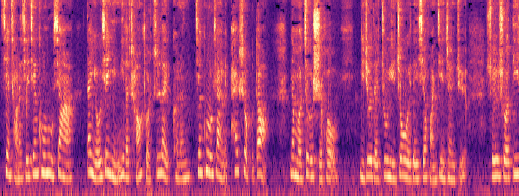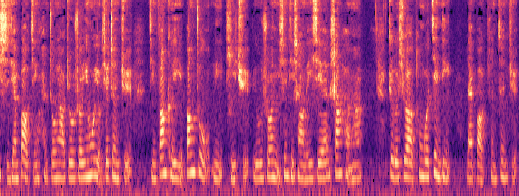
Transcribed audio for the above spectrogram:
现场的一些监控录像啊，但有一些隐秘的场所之类，可能监控录像也拍摄不到。那么这个时候，你就得注意周围的一些环境证据。所以说，第一时间报警很重要。就是说，因为有些证据，警方可以帮助你提取，比如说你身体上的一些伤痕啊，这个需要通过鉴定来保存证据。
